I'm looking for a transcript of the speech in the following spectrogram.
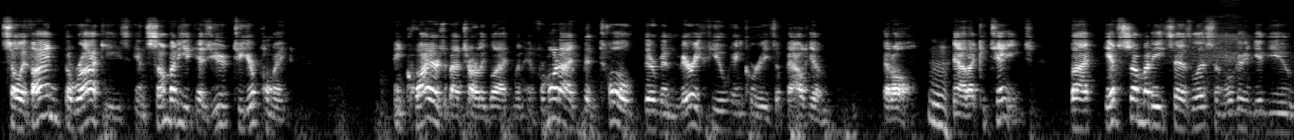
So if I'm the Rockies and somebody, as you to your point, inquires about Charlie Blackmon, and from what I've been told, there have been very few inquiries about him at all. Mm. Now that could change, but if somebody says, "Listen, we're going to give you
